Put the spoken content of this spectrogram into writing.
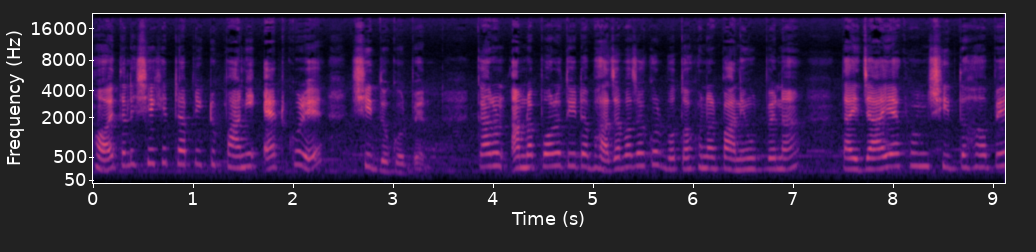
হয়, তাহলে সেক্ষেত্রে আপনি একটু পানি অ্যাড করে সিদ্ধ করবেন। কারণ আমরা পরে তো এটা ভাজা ভাজা করব, তখন আর পানি উঠবে না। তাই যাই এখন সিদ্ধ হবে,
